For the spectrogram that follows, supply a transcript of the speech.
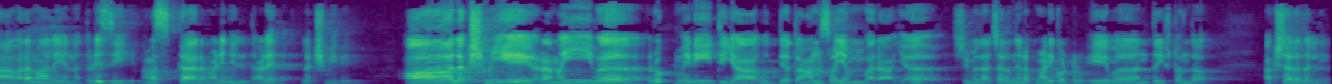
ಆ ವರಮಾಲೆಯನ್ನು ತೊಡಿಸಿ ನಮಸ್ಕಾರ ಮಾಡಿ ನಿಲ್ತಾಳೆ ಲಕ್ಷ್ಮೀದೇವಿ. ಆ ಲಕ್ಷ್ಮಿಯೇ ರಮೈವ ರುಕ್ಮಿಣೀತಿಯ ಉದ್ಯತಾಂ ಸ್ವಯಂವರಾಯ. ಶ್ರೀಮದಾಚಾರ್ಯ ನೆನಪು ಮಾಡಿಕೊಟ್ರು ಏವ ಅಂತ ಇಷ್ಟೊಂದು ಅಕ್ಷರದಲ್ಲಿ.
